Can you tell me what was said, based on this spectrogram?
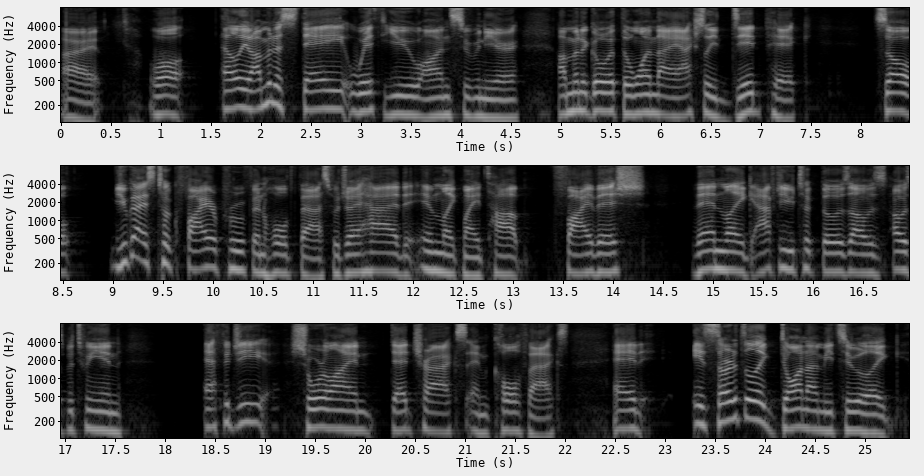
All right. Well, Elliot, I'm gonna stay with you on souvenir. I'm gonna go with the one that I actually did pick. So you guys took fireproof and hold fast, which I had in like my top five ish. Then like after you took those, I was I was between effigy, shoreline, dead tracks, and Colfax, and it started to like dawn on me too. Like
